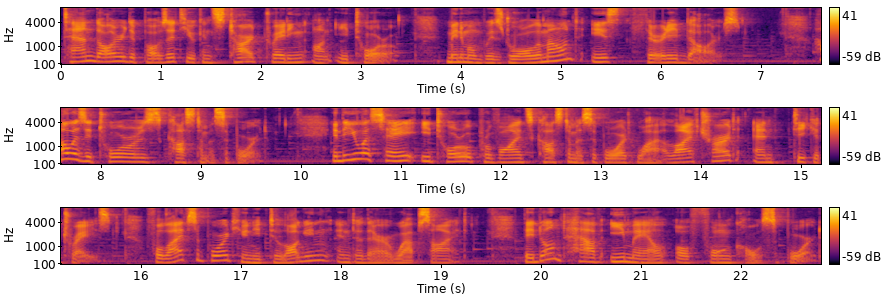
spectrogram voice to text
$10 deposit, you can start trading on eToro. Minimum withdrawal amount is $30. How is eToro's customer support? In the USA, eToro provides customer support via live chart and ticket trace. For live support, you need to log in into their website. They don't have email or phone call support.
